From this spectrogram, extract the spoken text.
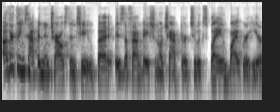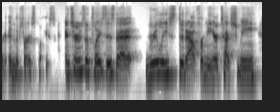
Other things happened in Charleston too, but it's a foundational chapter to explain why we're here in the first place. In terms of places that really stood out for me or touched me,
